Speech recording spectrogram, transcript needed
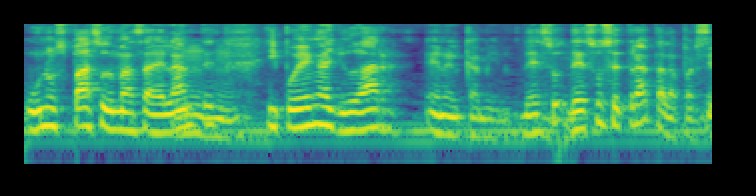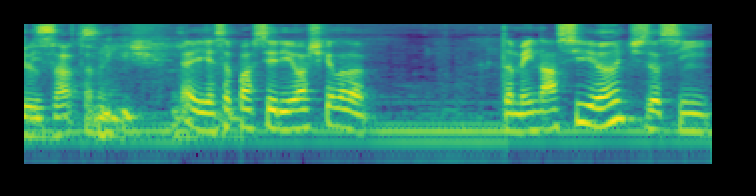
unos pasos más adelante uh -huh. y pueden ayudar en el camino. De eso, de eso se trata la parceria. Exatamente. É, e essa parceria eu acho que ela também nasce antes, assim,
